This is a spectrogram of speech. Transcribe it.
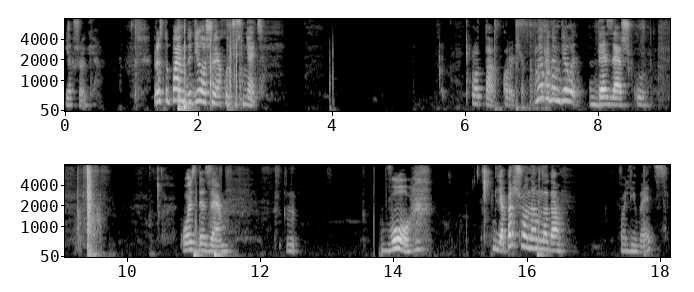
Я в шокі. Приступаємо до діла, що я хочу зняти. От так, коротше. Ми будемо робити ДЗшку. Ось ДЗ. Во! Для першого нам треба олівець.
